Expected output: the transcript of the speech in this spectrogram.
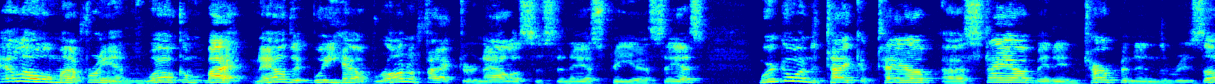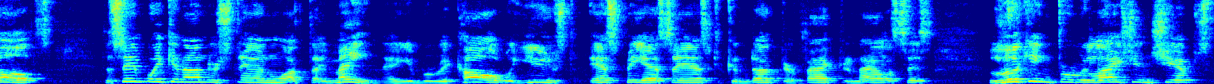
Hello, my friends. Welcome back. Now that we have run a factor analysis in SPSS, we're going to take a, tab, a stab at interpreting the results to see if we can understand what they mean. Now, you will recall we used SPSS to conduct our factor analysis, looking for relationships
